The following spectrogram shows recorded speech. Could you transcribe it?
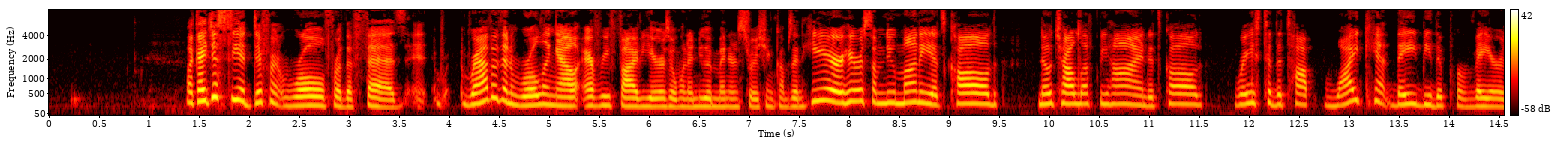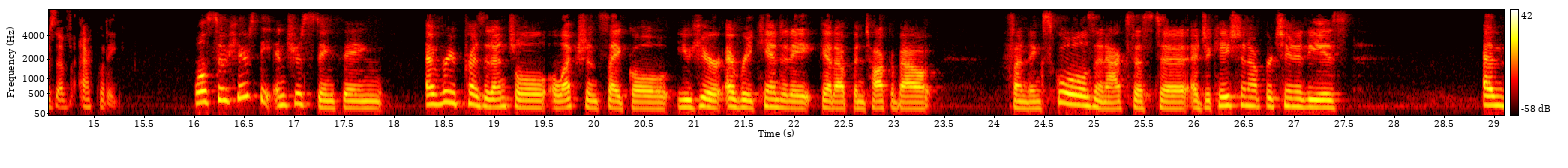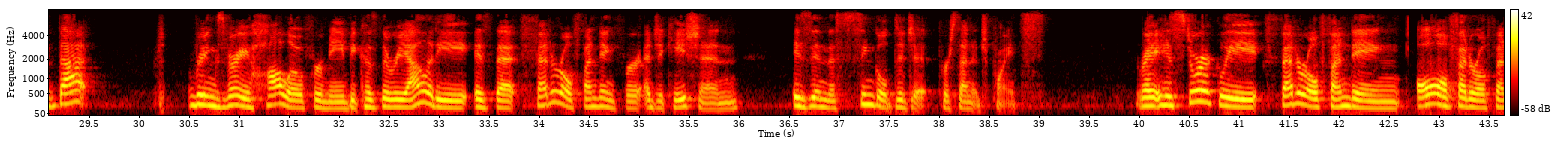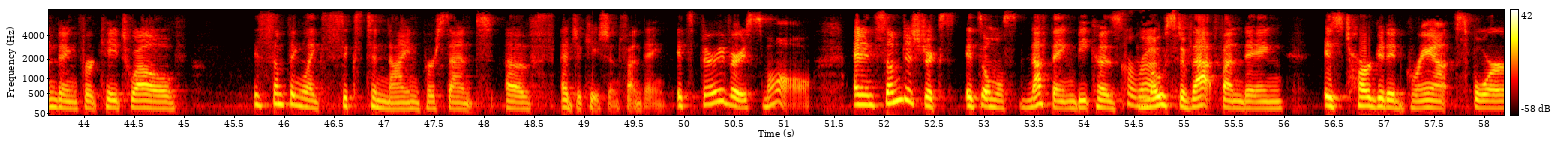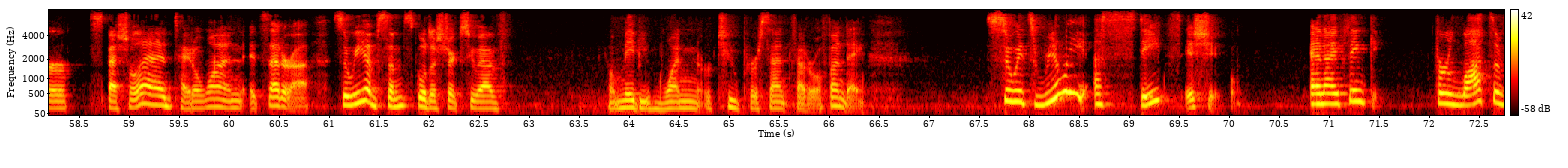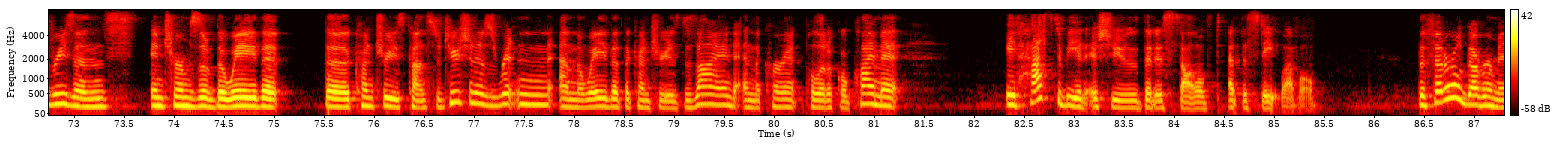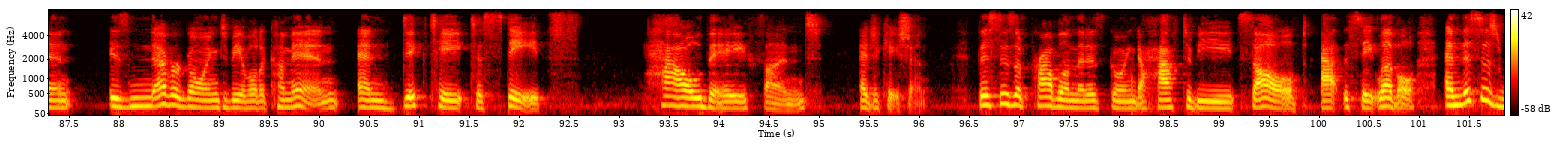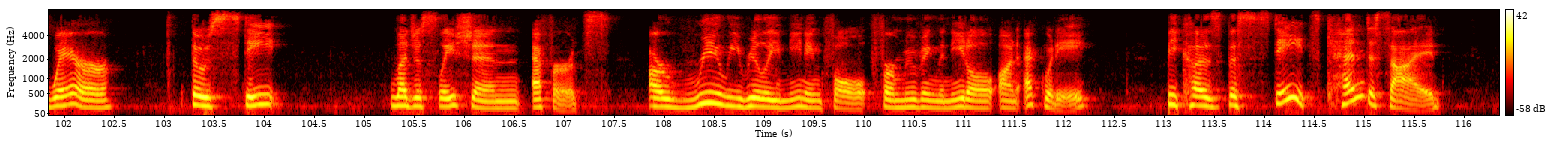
Like I just see a different role for the feds eh, rather than rolling out every 5 years or when a new administration comes in. Here, here's some new money. It's called No Child Left Behind. It's called Race to the Top. Why can't they be the purveyors of equity? Well, so here's the interesting thing. Every presidential election cycle, you hear every candidate get up and talk about funding schools and access to education opportunities. And that rings very hollow for me because the reality is that federal funding for education is in the single digit percentage points. Right? Historically, federal funding, all federal funding for K 12 is something like 6 to 9% of education funding. It's very, very small. And in some districts, it's almost nothing because Correct. most of that funding is targeted grants for special ed, Title One, et cetera. So we have some school districts who have maybe one or two percent federal funding. So it's really a state's issue. And I think for lots of reasons, in terms of the way that the country's constitution is written and the way that the country is designed and the current political climate, it has to be an issue that is solved at the state level. The federal government is never going to be able to come in and dictate to states how they fund education. This is a problem that is going to have to be solved at the state level. And this is where those state legislation efforts are really, really meaningful for moving the needle on equity because the states can decide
